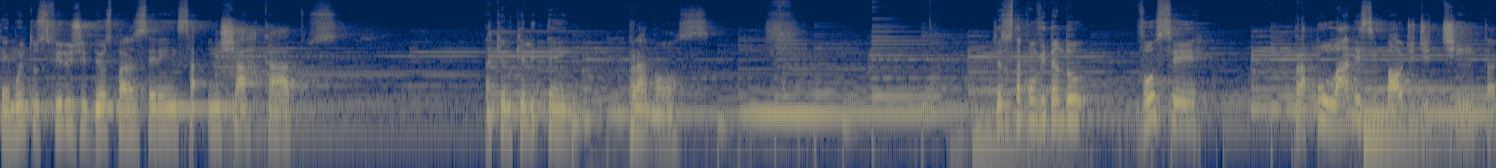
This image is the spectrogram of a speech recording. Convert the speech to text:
Tem muitos filhos de Deus para serem encharcados naquilo que Ele tem para nós. Jesus está convidando você para pular nesse balde de tinta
